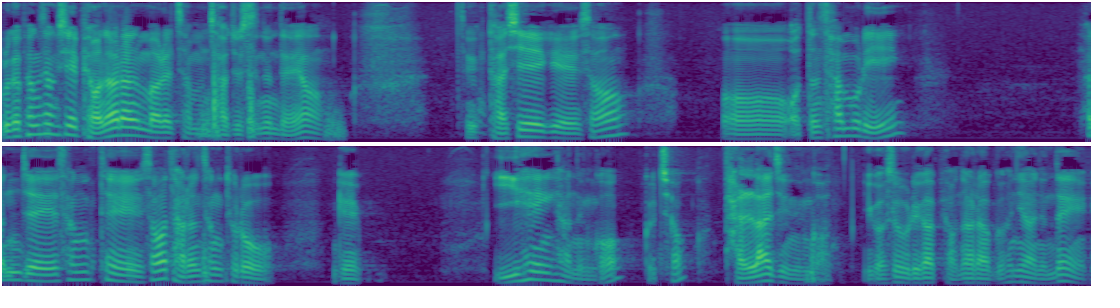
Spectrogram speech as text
우리가 평상시에 변화라는 말을 참 자주 쓰는데요. 즉 다시 얘기해서 어, 어떤 사물이 현재의 상태에서 다른 상태로 이게 이행하는 것, 그렇죠? 달라지는 것 이것을 우리가 변화라고 흔히 하는데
